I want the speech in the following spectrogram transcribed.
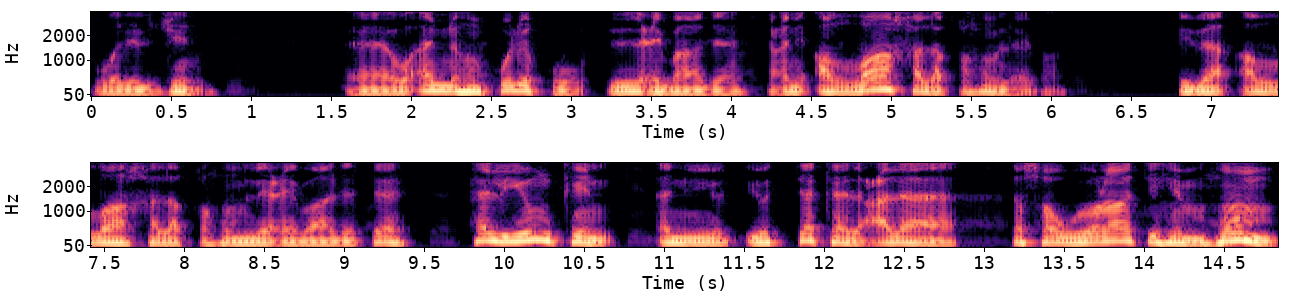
وللجن آه، وأنهم خلقوا للعبادة يعني الله خلقهم للعبادة. إذا الله خلقهم لعبادته هل يمكن أن يتكل على تصوراتهم هم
